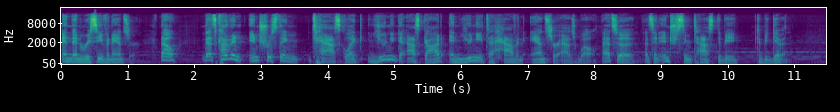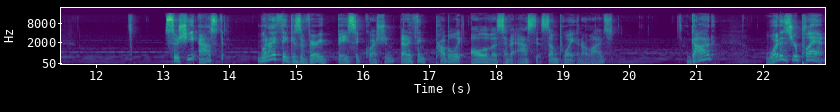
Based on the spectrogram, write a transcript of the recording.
and then receive an answer. Now, that's kind of an interesting task like you need to ask God and you need to have an answer as well. That's a that's an interesting task to be to be given. So she asked what I think is a very basic question that I think probably all of us have asked at some point in our lives God, what is your plan?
